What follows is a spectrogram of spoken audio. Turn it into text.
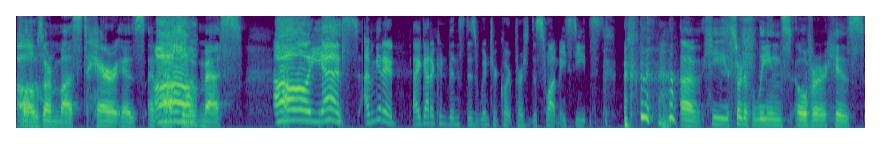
Oh. clothes are must, hair is an Oh. absolute mess. Oh yes, I'm gonna. I gotta convince this winter court person to swap me seats. uh, he sort of leans over his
